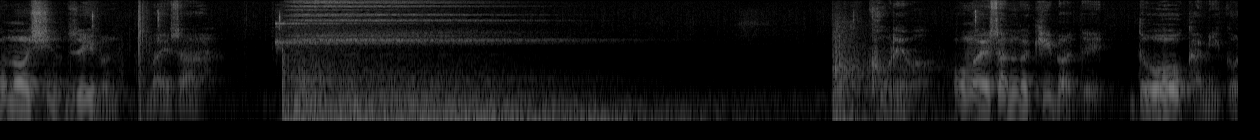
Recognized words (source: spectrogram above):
そのしずいぶんお前さ。これはお前さんの牙でどう噛み殺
